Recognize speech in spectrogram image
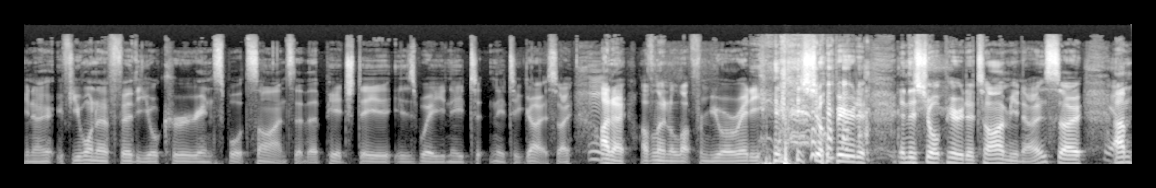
you know if you want to further your career in sports science, that the PhD is where you need to need to go. So Mm. I know I've learned a lot from you already in this short period of, in this short period of time. You know, so Yeah. um,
